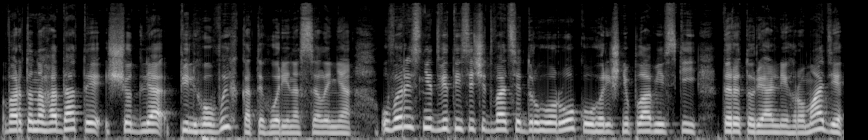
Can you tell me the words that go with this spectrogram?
Варто нагадати, що для пільгових категорій населення у вересні 2022 року у Горішньоплавнівській територіальній громаді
